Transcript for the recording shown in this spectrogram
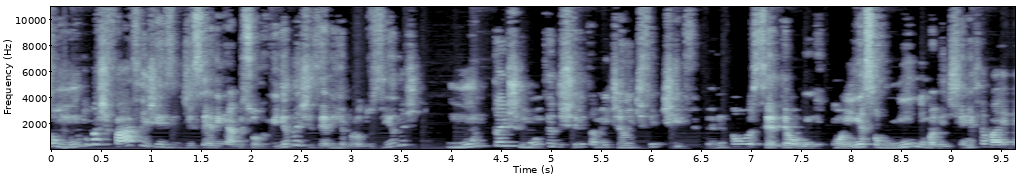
são muito mais fáceis de, de serem absorvidas, de serem reproduzidas, muitas, muitas estritamente anticientíficas. Então, você ter alguém que conheça o mínimo de ciência vai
